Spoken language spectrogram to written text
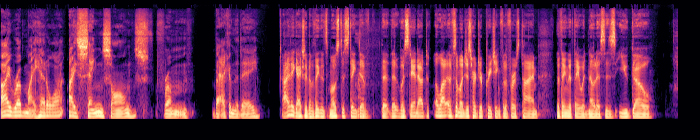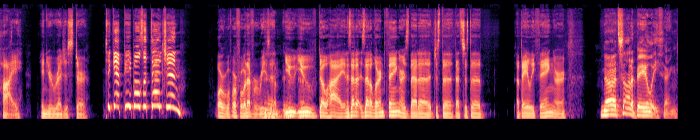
I rub my head a lot. I sing songs from back in the day. I think actually the thing that's most distinctive that, that would stand out to a lot if someone just heard your preaching for the first time, the thing that they would notice is you go high in your register to get people's attention. Or, or for whatever reason, yeah, you yeah. you go high, and is that a, is that a learned thing, or is that a just a that's just a a Bayly thing, or No, it's not a Bayly thing.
